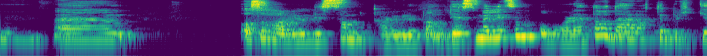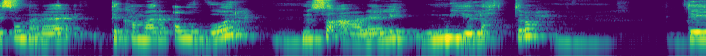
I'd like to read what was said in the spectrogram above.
Eh, og så har vi jo de samtalegruppene. Det som er litt sånn ålreit, det er at det blir ikke sånn Det kan være alvor, men så er det litt mye latter òg. Det,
